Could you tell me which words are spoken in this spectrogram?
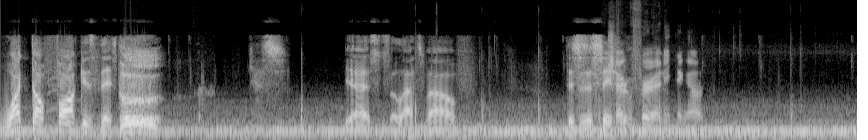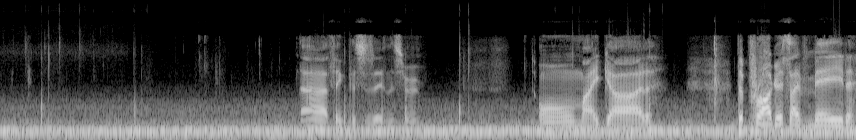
What the fuck is this? yes. Yes, it's the last valve. This is a safe Check room. for anything else. Uh, I think this is it in this room. Oh my god. The progress I've made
